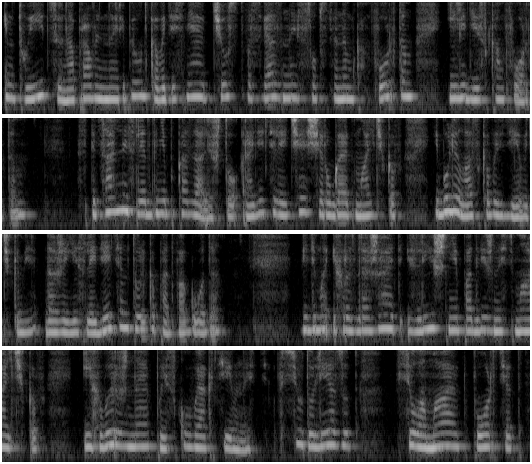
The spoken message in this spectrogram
интуицию, направленную ребенка, вытесняют чувства, связанные с собственным комфортом или дискомфортом. Специальные исследования показали, что родители чаще ругают мальчиков и более ласковы с девочками, даже если детям только по два года. Видимо, их раздражает излишняя подвижность мальчиков, их выраженная поисковая активность. Всюду лезут, все ломают, портят –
